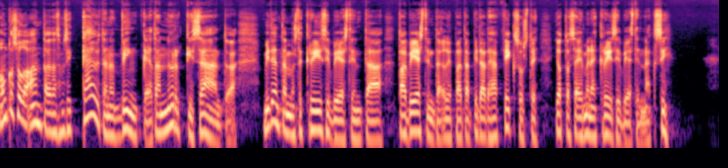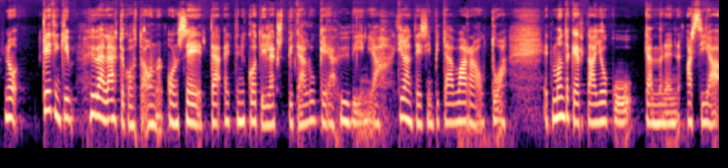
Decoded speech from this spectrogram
onko sulla antaa jotain semmoisia käytännön vinkkejä, tai nyrkkisääntöä, miten tämmöistä kriisiviestintää tai viestintää ylipäätään pitää tehdä fiksusti, jotta se ei mene kriisiviestinnäksi? No Tietenkin hyvä lähtökohta on, on se, että, että ne kotiläksyt pitää lukea hyvin ja tilanteisiin pitää varautua. Et monta kertaa joku tämmöinen asia,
